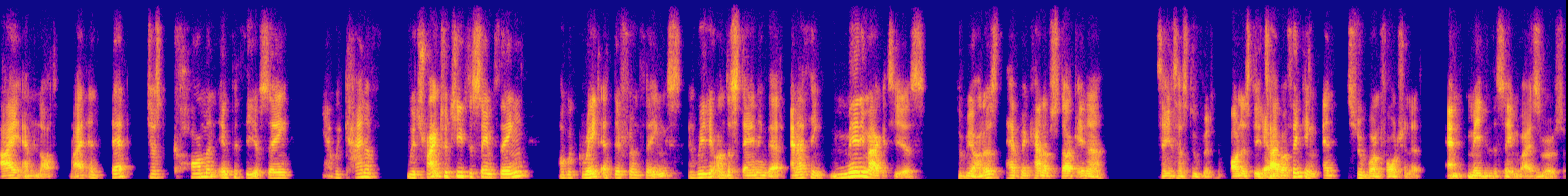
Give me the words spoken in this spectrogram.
I am not, right? And that just common empathy of saying, yeah, we kind of we're trying to achieve the same thing, but we're great at different things, and really understanding that. And I think many marketeers, to be honest, have been kind of stuck in a sales are stupid, honestly Yeah. type of thinking, and super unfortunate, and maybe the same vice versa.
